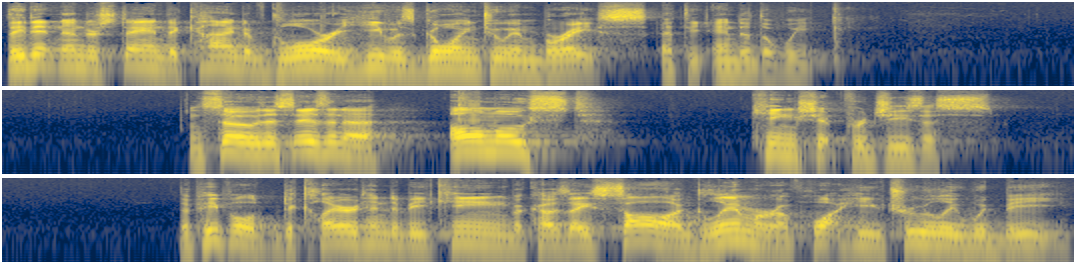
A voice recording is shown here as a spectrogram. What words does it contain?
They didn't understand the kind of glory he was going to embrace at the end of the week. And so this isn't a almost kingship for Jesus. The people declared him to be king because they saw a glimmer of what he truly would be.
